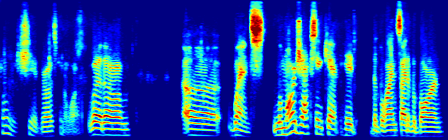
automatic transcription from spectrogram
Holy shit, bro! It's been a while. But um, uh, Wentz, Lamar Jackson can't hit the blind side of a barn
